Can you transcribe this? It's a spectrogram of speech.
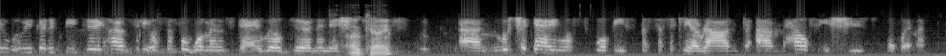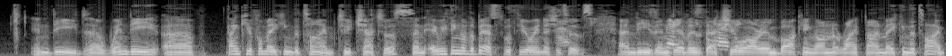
do, we're going to be doing hopefully also for Women's Day. We'll do an initiative. Okay. Um, which again will, will be specifically around um, health issues for women. Indeed, uh, Wendy. Uh, Thank you for making the time to chat to us and everything of the best with your initiatives and these endeavors you that you are embarking on right now and making the time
